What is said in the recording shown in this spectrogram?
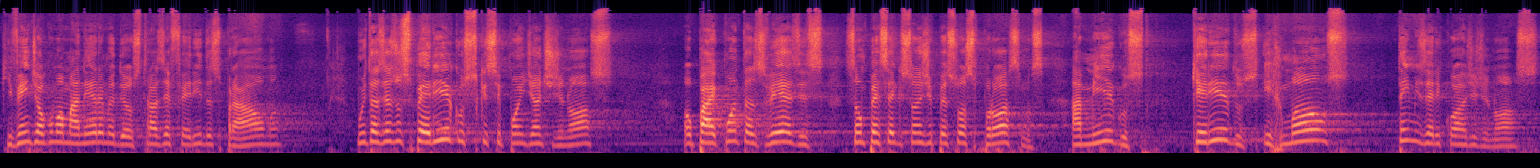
que vêm de alguma maneira, meu Deus, trazer feridas para a alma. Muitas vezes os perigos que se põem diante de nós. Oh Pai, quantas vezes são perseguições de pessoas próximas, amigos, queridos, irmãos. Tem misericórdia de nós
